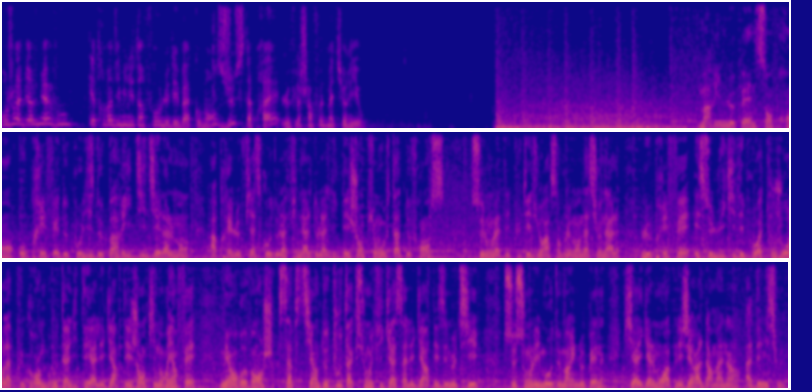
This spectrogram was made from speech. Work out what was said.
Bonjour et bienvenue à vous. 90 minutes info, le débat commence juste après le flash info de Mathieu Rio. Marine Le Pen s'en prend au préfet de police de Paris Didier Lallemand après le fiasco de la finale de la Ligue des Champions au Stade de France. Selon la députée du Rassemblement national, le préfet est celui qui déploie toujours la plus grande brutalité à l'égard des gens qui n'ont rien fait, mais en revanche s'abstient de toute action efficace à l'égard des émeutiers. Ce sont les mots de Marine Le Pen qui a également appelé Gérald Darmanin à démissionner.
